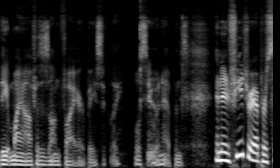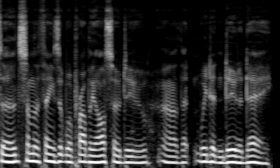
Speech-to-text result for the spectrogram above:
the my office is on fire, basically. We'll see what happens. And in future episodes, some of the things that we'll probably also do uh, that we didn't do today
